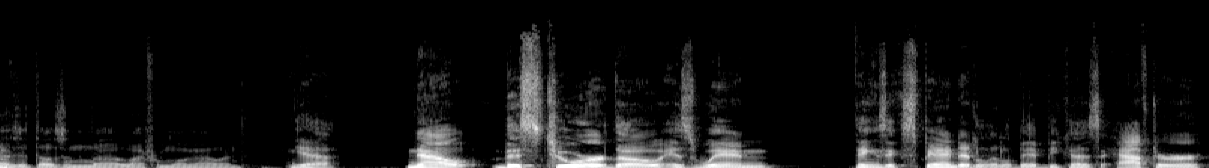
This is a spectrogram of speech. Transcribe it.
as it does in uh, Live from Long Island. Yeah. Now, this tour, though, is when things expanded a little bit because after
